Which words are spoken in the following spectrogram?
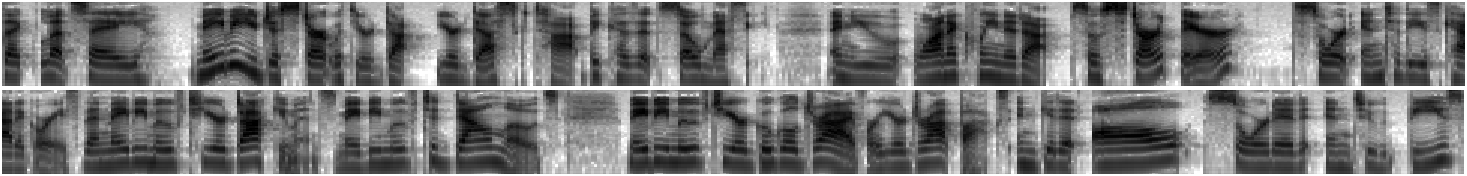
like let's say maybe you just start with your do- your desktop because it's so messy and you want to clean it up. So start there, sort into these categories. Then maybe move to your documents, maybe move to downloads, maybe move to your Google Drive or your Dropbox and get it all sorted into these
